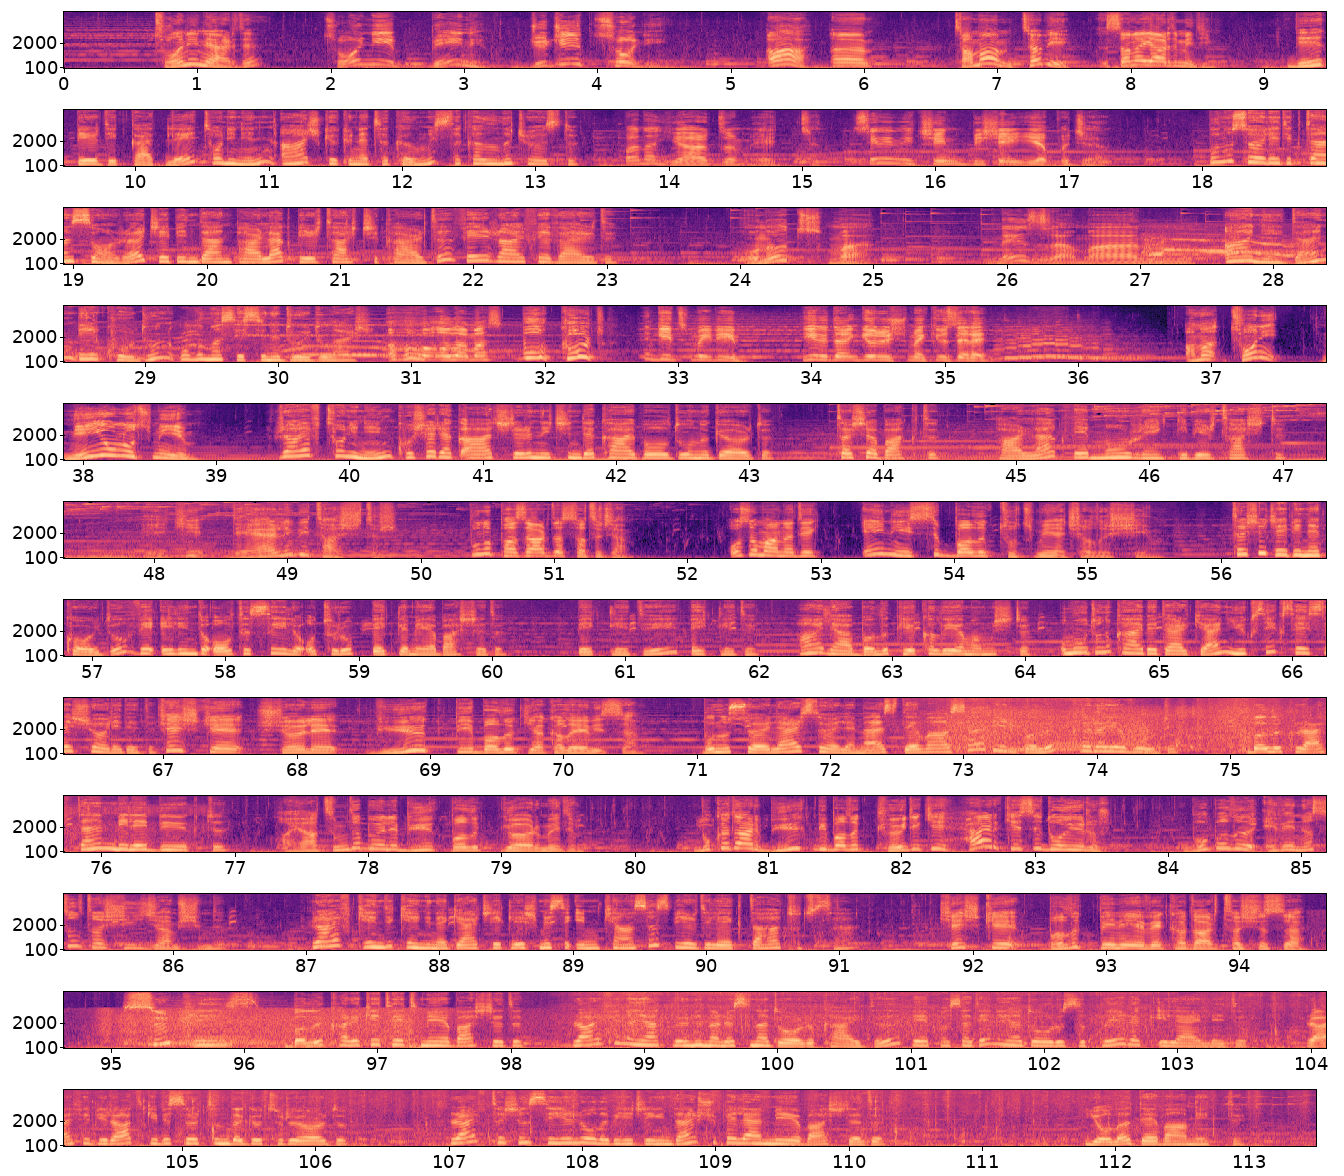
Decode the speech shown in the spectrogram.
Tony nerede? Tony benim. Cüce Tony. Aa, e, tamam tabii. Sana yardım edeyim. Büyük bir dikkatle Tony'nin ağaç köküne takılmış sakalını çözdü. Bana yardım ettin. Senin için bir şey yapacağım. Bunu söyledikten sonra cebinden parlak bir taş çıkardı ve Ralph'e verdi. Unutma. Ne zaman... Aniden bir kurdun uluma sesini duydular. Oh, olamaz. Bu kurt. Gitmeliyim. Yeniden görüşmek üzere. Ama Tony, neyi unutmayayım? Ralph Tony'nin koşarak ağaçların içinde kaybolduğunu gördü. Taşa baktı. Parlak ve mor renkli bir taştı. Belki değerli bir taştır. Bunu pazarda satacağım. O zamana dek en iyisi balık tutmaya çalışayım. Taşı cebine koydu ve elinde oltasıyla oturup beklemeye başladı. Bekledi, bekledi. Hala balık yakalayamamıştı. Umudunu kaybederken yüksek sesle şöyle dedi. Keşke şöyle büyük bir balık yakalayabilsem. Bunu söyler söylemez devasa bir balık karaya vurdu. Balık Ralph'ten bile büyüktü. Hayatımda böyle büyük balık görmedim. Bu kadar büyük bir balık köydeki herkesi doyurur. Bu balığı eve nasıl taşıyacağım şimdi? Ralph kendi kendine gerçekleşmesi imkansız bir dilek daha tutsa, Keşke balık beni eve kadar taşısa. sürpriz! Balık hareket etmeye başladı. Ralph'in ayaklarının arasına doğru kaydı ve Pasadena'ya doğru zıplayarak ilerledi. Ralph'i bir at gibi sırtında götürüyordu. Ralph taşın sihirli olabileceğinden şüphelenmeye başladı. Yola devam etti.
